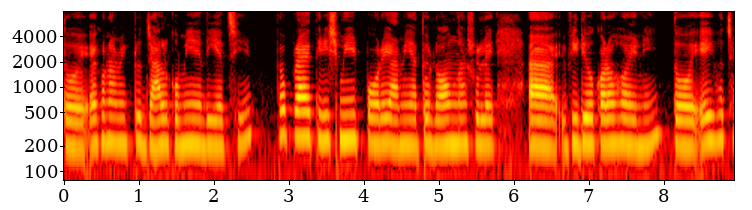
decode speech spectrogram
তো এখন আমি একটু জাল কমিয়ে দিয়েছি। তো প্রায় 30 মিনিট পরে আমি এত লং আসলে ভিডিও করা হয়নি। তো এই হচ্ছে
